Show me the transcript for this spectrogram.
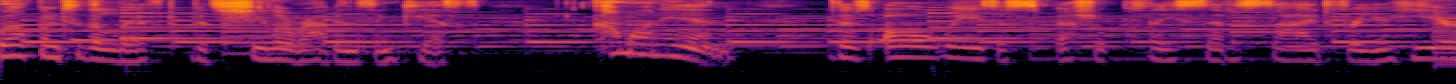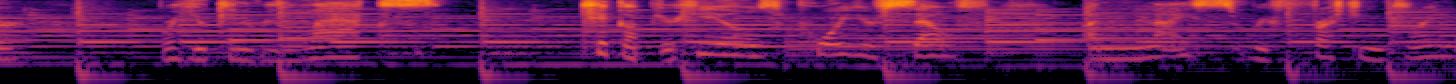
Welcome to the lift with Sheila Robinson Kiss. Come on in. There's always a special place set aside for you here where you can relax, kick up your heels, pour yourself a nice, refreshing drink,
